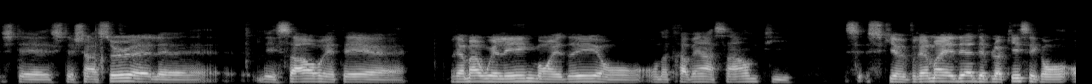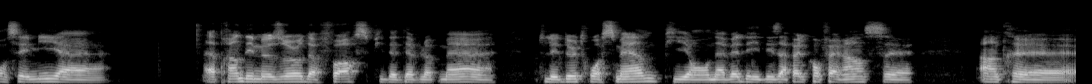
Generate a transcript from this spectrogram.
j'étais chanceux, euh, les sabres étaient euh, vraiment willing, m'ont aidé, on, a travaillé ensemble, puis ce qui a vraiment aidé à débloquer, c'est qu'on s'est mis à, prendre des mesures de force puis de développement tous les deux, trois semaines, puis on avait des, appels conférences euh, entre euh,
